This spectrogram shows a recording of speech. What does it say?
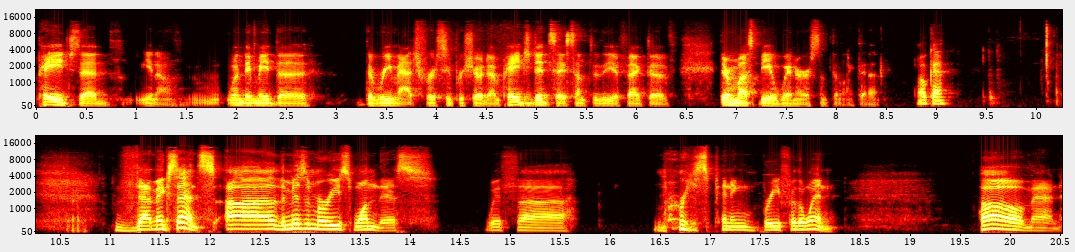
Paige said, you know, when they made the the rematch for Super Showdown, Paige did say something to the effect of there must be a winner or something like that. Okay. That makes sense. Uh the Miz and Maryse won this with uh Maryse pinning Brie for the win. Oh man.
